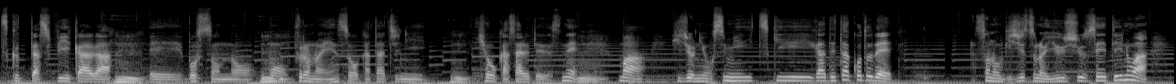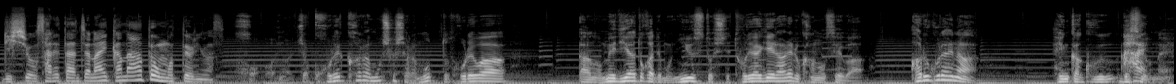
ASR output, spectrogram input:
作ったスピーカーが、うん。えーボストンのうん。もうプロの演奏家たちにうん。評価されてですね、うん。まあ非常にお墨付きが出たことでその技術の優秀性というのは立証されたんじゃないかなと思っております。はあじゃあこれからもしかしたらもっとこれはあのメディアとかでもニュースとして取り上げられる可能性はあるぐらいな変革ですよね。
